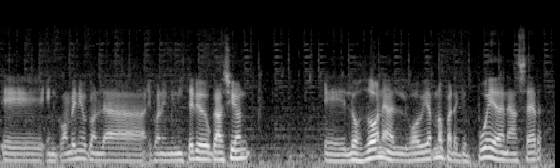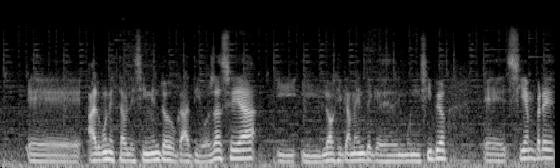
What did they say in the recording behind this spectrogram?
eh, en convenio con, la, con el Ministerio de Educación, eh, los dona al gobierno para que puedan hacer eh, algún establecimiento educativo, ya sea, y, y, lógicamente que desde el municipio siempre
